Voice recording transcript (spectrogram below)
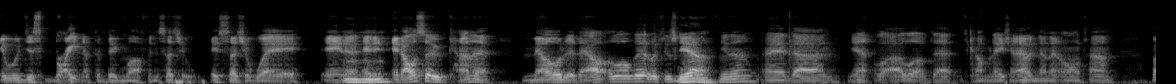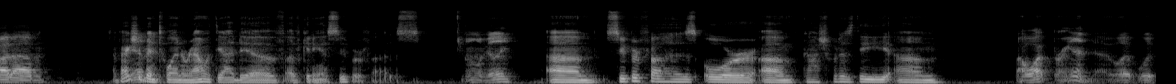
it would just brighten up the big muffin in such a in such a way. And, and Mhm. it, it also kind of mellowed it out a little bit, which is cool, Yeah. you know. And uh, yeah, I love that combination. I haven't done that in a long time, but um, I've actually Yeah. been toying around with the idea of, of getting a super fuzz. oh really? Um, super fuzz or um, gosh, what is the um, By what brand though? What what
